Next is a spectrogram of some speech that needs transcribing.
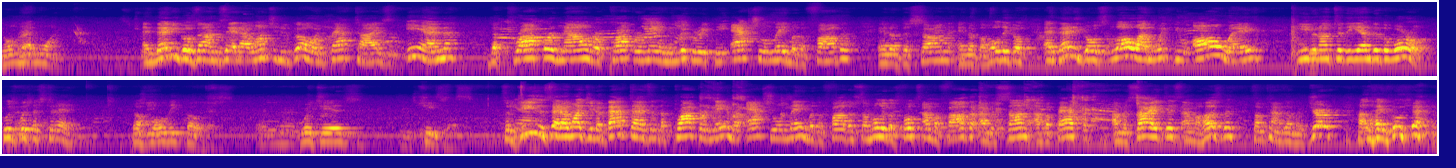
You only have one. And then he goes on and said, I want you to go and baptize in the proper noun or proper name in the Greek, the actual name of the Father and of the Son and of the Holy Ghost. And then he goes, Lo, I'm with you always, even unto the end of the world. Who's with us today? The Holy Ghost, which is Jesus. So Yeah. Jesus said, I want you to baptize in the proper name or actual name of the Father, Son, Holy Ghost. Folks, I'm a father, I'm a son, I'm a pastor, I'm a scientist, I'm a husband, sometimes I'm a jerk. Hallelujah.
